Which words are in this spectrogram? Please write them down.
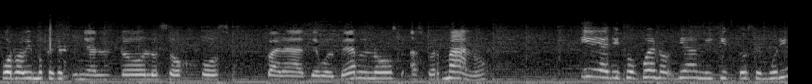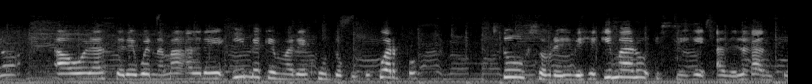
por lo mismo que se puñaló los ojos para devolverlos a su hermano. Y ella dijo, bueno, ya mi hijito se murió, ahora seré buena madre y me quemaré junto con su cuerpo. Tú sobrevives Hekimaru y sigue adelante.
